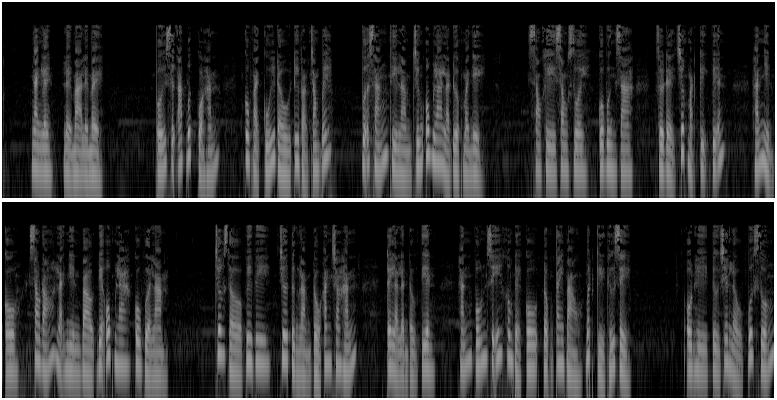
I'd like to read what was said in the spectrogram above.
Nhanh lên, lề mà lề mề. Với sự áp bức của hắn, cô phải cúi đầu đi vào trong bếp. Bữa sáng thì làm trứng ốp la là được mà nhỉ. Sau khi xong xuôi, cô bưng ra rồi để trước mặt kỵ viễn. Hắn nhìn cô, sau đó lại nhìn vào đĩa ốp la cô vừa làm. Trước giờ Vivi chưa từng làm đồ ăn cho hắn. Đây là lần đầu tiên, hắn vốn dĩ không để cô động tay vào bất kỳ thứ gì. Ôn Hy từ trên lầu bước xuống,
